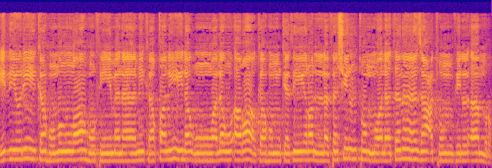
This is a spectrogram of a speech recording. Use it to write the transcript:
إذ يريكهم الله في منامك قليلا ولو أراكهم كثيرا لفشلتم ولتنازعتم في الأمر.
